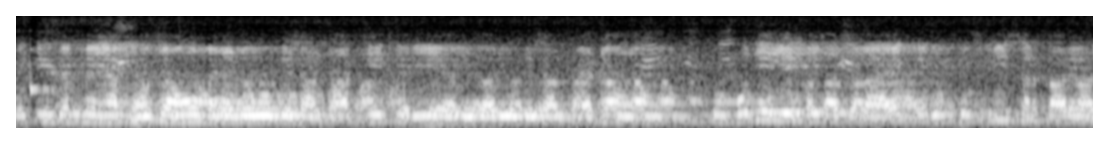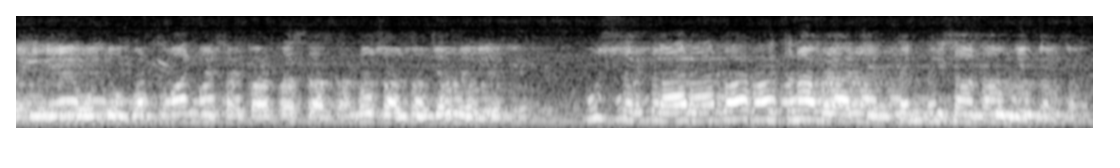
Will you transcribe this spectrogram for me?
लेकिन जब मैं यहाँ पहुँचा हूँ, मैंने लोगों के साथ बातचीत करी है, अधिकारियों के साथ बैठा हूँ तो मुझे ये पता चला है कि जो पिछली सरकारें रही हैं, और जो वर्तमान में सरकार दस साल, नौ साल से चल रही है, उस सरकार का कितना बड़ा चिंतन किसान को लेकर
